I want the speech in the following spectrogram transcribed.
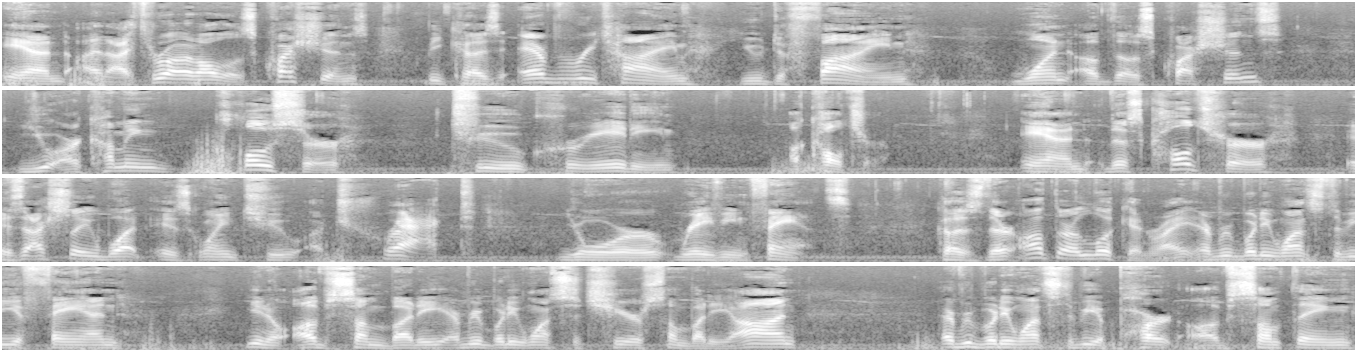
And, and I throw out all those questions because every time you define one of those questions, you are coming closer to creating a culture. And this culture is actually what is going to attract your raving fans because they're out there looking, right? Everybody wants to be a fan, you know, of somebody. Everybody wants to cheer somebody on. Everybody wants to be a part of something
